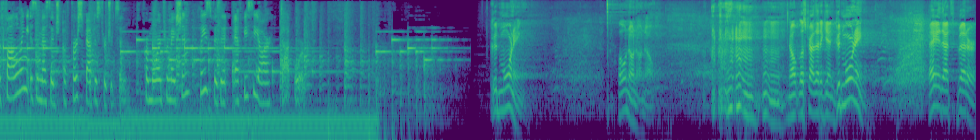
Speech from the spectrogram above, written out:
The following is a message of First Baptist Richardson. For more information, please visit fbcr.org. Good morning. Oh, no, no, no. nope, let's try that again. Good morning. Hey, that's better.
